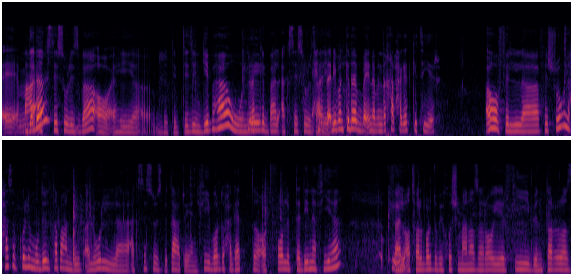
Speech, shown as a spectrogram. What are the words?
آه، ده معدن؟ اكسسوارز بقى آه هي بتبتدي نجيبها ونركب بقى الاكسسوارز إحنا عليها. تقريبا كده بقينا بندخل حاجات كتير. آه في في الشغل حسب كل موديل طبعا بيبقى له الاكسسوارز بتاعته. يعني في برضو حاجات أطفال ابتدينا فيها. okay. فالأطفال برضو بيخش معانا زراير في بنطرز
